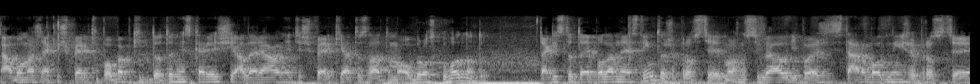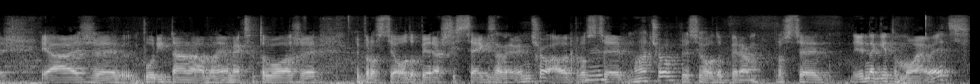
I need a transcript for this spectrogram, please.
Alebo máš nejaké šperky po babky, kto to dneska rieši, ale reálne tie šperky a to zlato má obrovskú hodnotu. Takisto to je podľa mňa aj s týmto, že proste možno si veľa ľudí povie, že si staromodný, že proste ja, že puritán, alebo neviem, jak sa to volá, že, že proste odopieraš si sex a neviem čo, ale proste, mm. no a čo, že si ho odopieram. Proste jednak je to moja vec,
